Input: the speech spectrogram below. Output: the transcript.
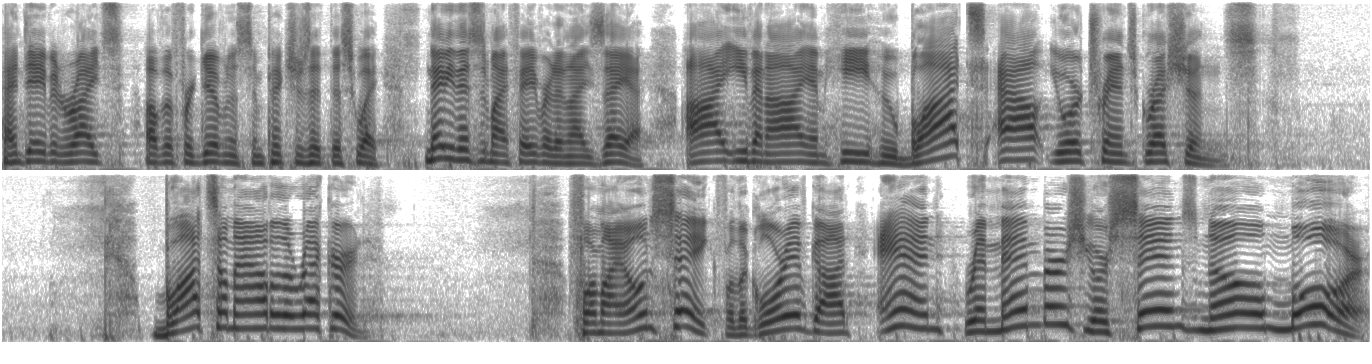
And David writes of the forgiveness and pictures it this way. Maybe this is my favorite in Isaiah. I, even I, am he who blots out your transgressions, blots them out of the record for my own sake, for the glory of God, and remembers your sins no more.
